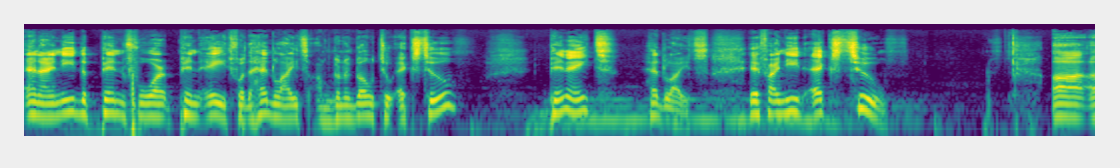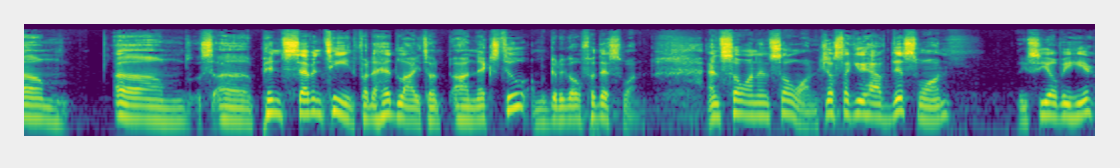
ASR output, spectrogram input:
and I need the pin for pin 8 for the headlights, I'm going to go to X2, pin 8, headlights. If I need X2, uh, um, um, uh, pin 17 for the headlights on, on X2, I'm going to go for this one. And so on and so on. Just like you have this one you see over here?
